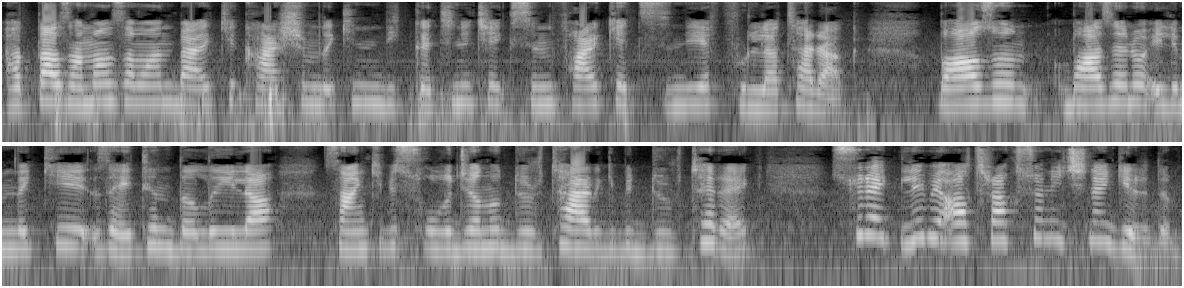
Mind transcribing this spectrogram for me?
hatta zaman zaman belki karşımdakinin dikkatini çeksin fark etsin diye fırlatarak bazen bazen o elimdeki zeytin dalıyla sanki bir solucanı dürter gibi dürterek sürekli bir atraksiyon içine girdim.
